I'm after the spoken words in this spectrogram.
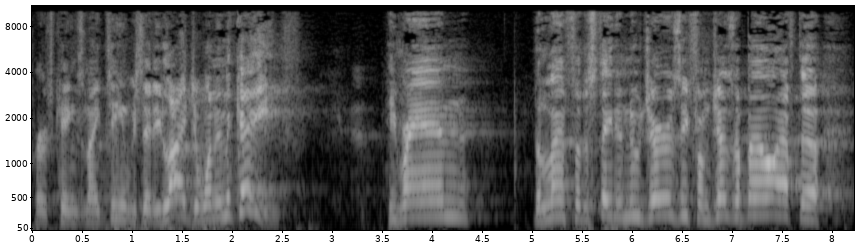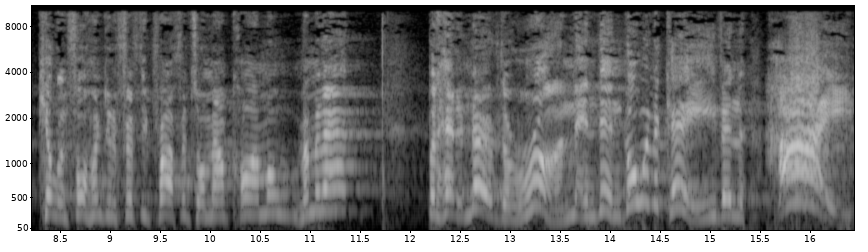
First Kings 19, we said Elijah went in the cave. He ran the length of the state of New Jersey from Jezebel after killing 450 prophets on Mount Carmel. Remember that? But had a nerve to run and then go in the cave and hide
